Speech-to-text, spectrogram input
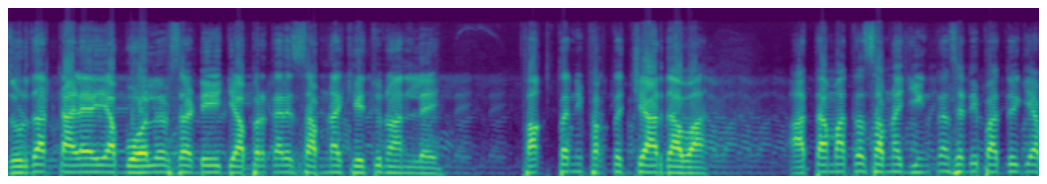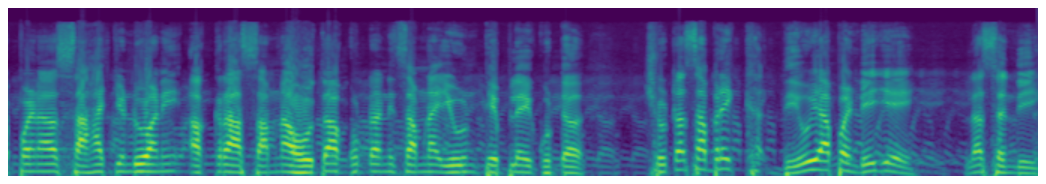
जोरदार टाळ्या या बॉलरसाठी ज्या प्रकारे सामना खेचून आणलाय. फक्त आणि फक्त चार धावा. आता मात्र सामना जिंकण्यासाठी पाहतो की आपण सहा चेंडू आणि अकरा. सामना होता कुठं आणि सामना येऊन ठेपलाय कुठं? छोटासा ब्रेक देऊया आपण डीजे ला संधी.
